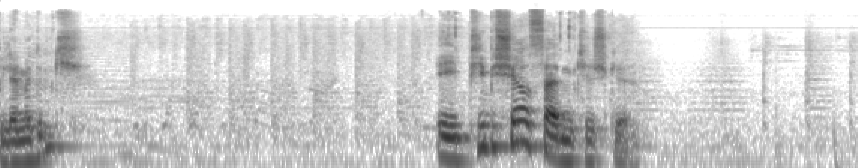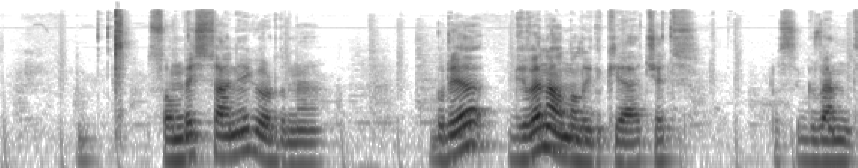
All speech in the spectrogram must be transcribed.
Bilemedim ki. AP bir şey alsaydım keşke. Son 5 saniye gördüm ya. Buraya güven almalıydık ya chat. Burası güvendi.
